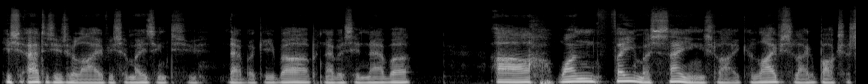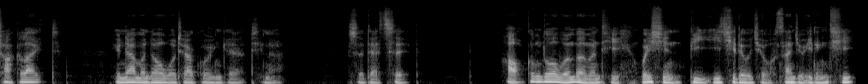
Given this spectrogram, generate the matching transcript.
his attitude to life is amazing too. Never give up, never say never. Uh, one famous saying is like, life's like a box of chocolate. You never know what you're going to get, you know. So that's it。好，更多文本问题，微信 b 一七六九三九一零七。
